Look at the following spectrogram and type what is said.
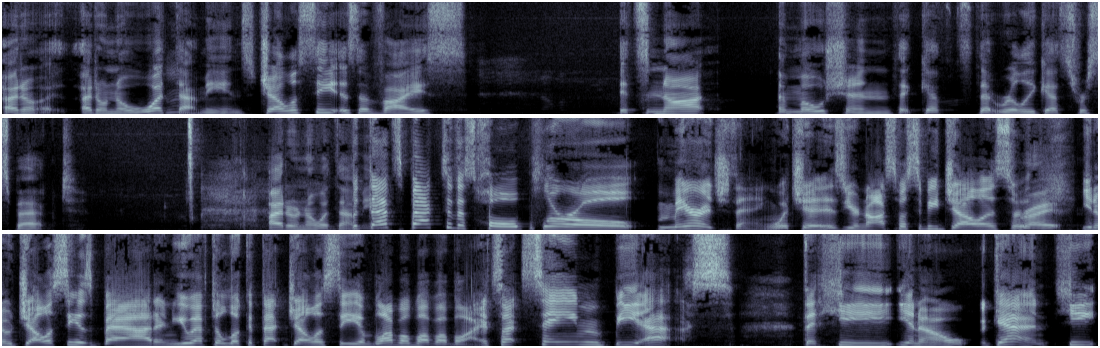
I don't I don't know what Hmm. that means. Jealousy is a vice. It's not emotion that gets that really gets respect. I don't know what that but means. that's back to this whole plural marriage thing, which is you're not supposed to be jealous or right. you know, jealousy is bad and you have to look at that jealousy and blah, blah, blah, blah, blah. It's that same BS that he, you know, again, he,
